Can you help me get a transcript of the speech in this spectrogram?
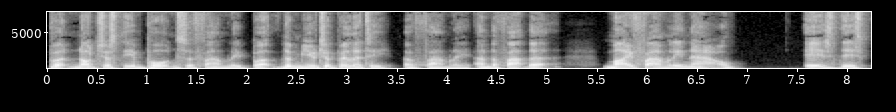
but not just the importance of family, but the mutability of family, and the fact that my family now is this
